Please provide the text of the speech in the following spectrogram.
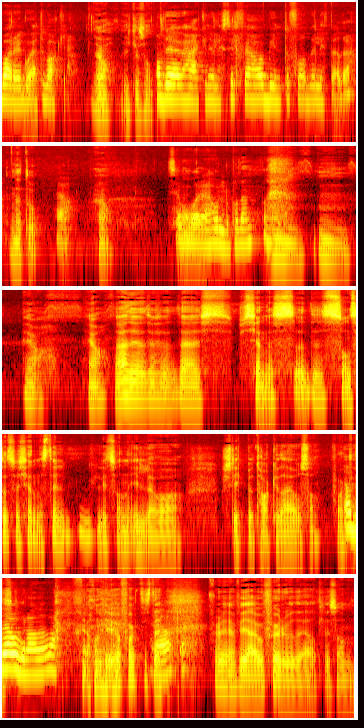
bare går jeg tilbake. ja, ikke sant. Og det har jeg ikke noe lyst til, for jeg har jo begynt å få det litt bedre. Nettopp. Ja. Ja. Så jeg må bare holde på den. Ja. Ja. Nei, det, det, det kjennes det, Sånn sett så kjennes det litt sånn ille å slippe tak i deg også, Ja, det er jo bra, det, da. Ja, det gjør faktisk det. Ja. For, for jeg jo føler jo det at liksom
